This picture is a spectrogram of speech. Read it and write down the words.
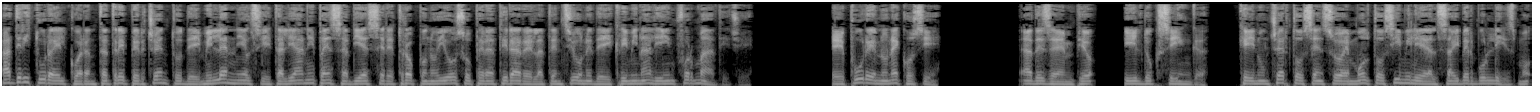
Addirittura il 43% dei millennials italiani pensa di essere troppo noioso per attirare l'attenzione dei criminali informatici. Eppure non è così. Ad esempio, il doxing, che in un certo senso è molto simile al cyberbullismo,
